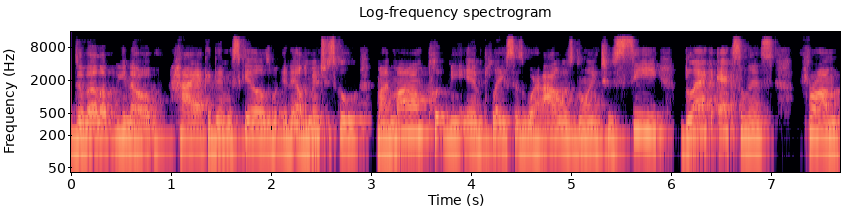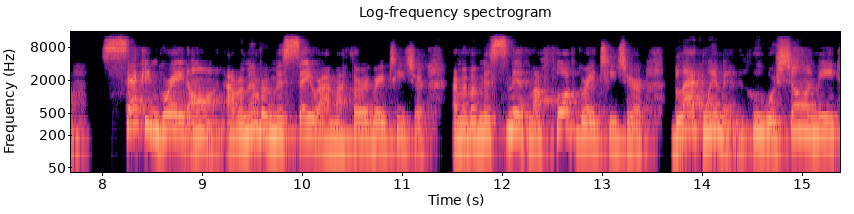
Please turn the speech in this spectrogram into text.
developed, you know, high academic skills in elementary school. My mom put me in places where I was going to see Black excellence from second grade on. I remember Miss Sarai, my third grade teacher. I remember Miss Smith, my fourth grade teacher, Black women who were showing me,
